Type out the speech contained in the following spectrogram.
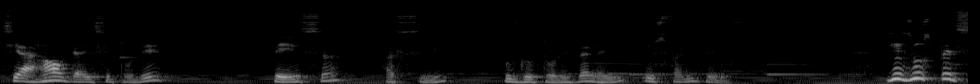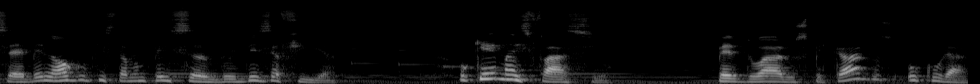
se arroga esse poder? Pensa assim os doutores da lei e os fariseus. Jesus percebe logo o que estavam pensando e desafia. O que é mais fácil? Perdoar os pecados ou curar?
